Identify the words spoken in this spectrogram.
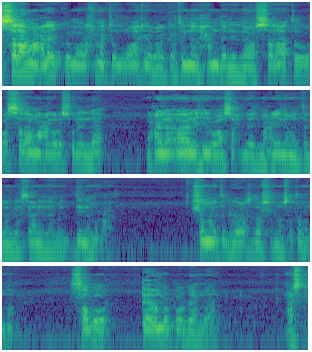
আসসালামু আলাইকুম রহমতুল্লাহ বরকাতুন আলহামদুলিল্লাহ আসসালাত আসসালামু আলা রসুলিল্লাহ আলা আলহি ওয়াসাহবি আজমাইন। মন্তান ইলামুদ্দিন আহমাবাদ সম্মানিত ভিওয়ার্স দর্শক শ্রোতবন্ধ সবর তেরো নম্বর পর্বে আমরা আজকে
